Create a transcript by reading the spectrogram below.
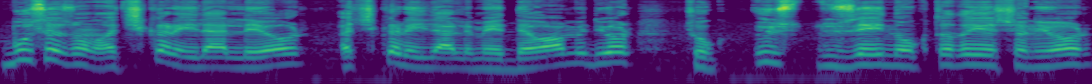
bu sezon açık ara ilerliyor. Açık ara ilerlemeye devam ediyor. Çok üst düzey noktada yaşanıyor.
